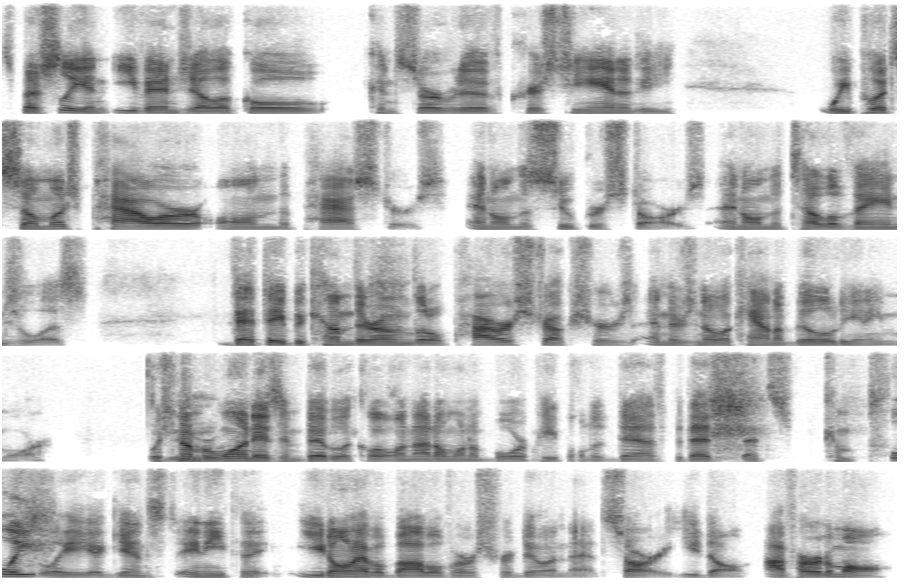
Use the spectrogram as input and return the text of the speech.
especially in evangelical conservative Christianity, we put so much power on the pastors and on the superstars and on the televangelists that they become their own little power structures and there's no accountability anymore which mm. number one isn't biblical and i don't want to bore people to death but that's that's completely against anything you don't have a bible verse for doing that sorry you don't i've heard them all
